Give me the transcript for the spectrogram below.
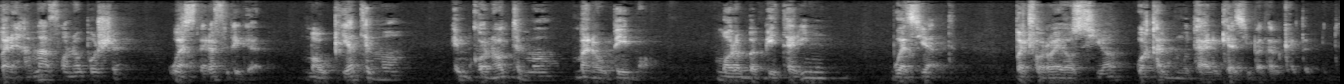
برای همه افغانا باشه و از طرف دیگر موقعیت ما امکانات ما منابع ما. ما را به بهترین وضعیت به چارای آسیا و قلب متحرک ازی بدل کرده بید.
